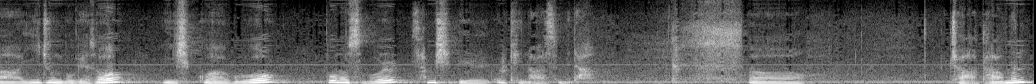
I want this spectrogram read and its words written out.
어, 2중복에서 29하고 보너스 볼 31 이렇게 나왔습니다. 어, 자, 다음은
